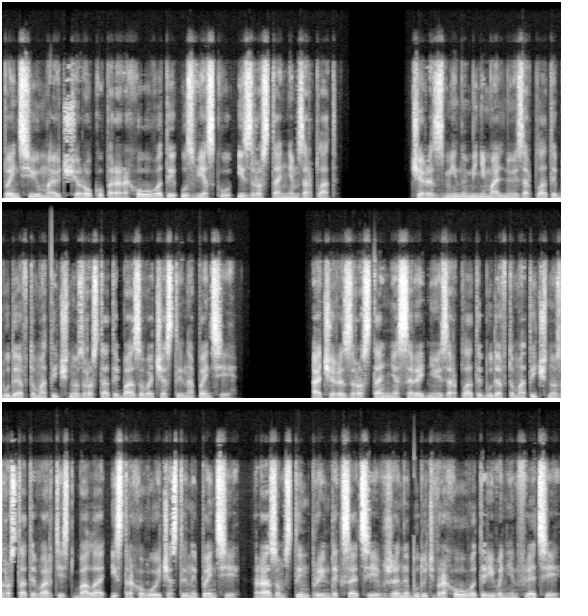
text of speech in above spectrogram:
пенсію мають щороку перераховувати у зв'язку із зростанням зарплат. Через зміну мінімальної зарплати буде автоматично зростати базова частина пенсії а через зростання середньої зарплати буде автоматично зростати вартість бала і страхової частини пенсії. Разом з тим при індексації вже не будуть враховувати рівень інфляції,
